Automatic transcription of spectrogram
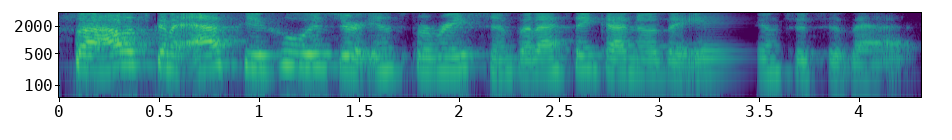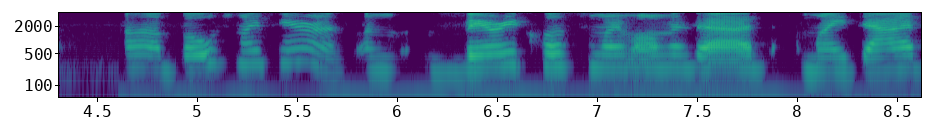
so I was going to ask you who is your inspiration, but I think I know the answer to that. Uh, both my parents. I'm very close to my mom and dad. My dad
